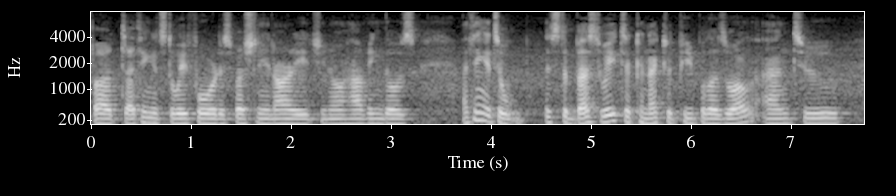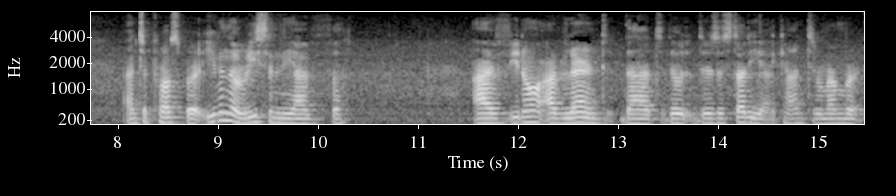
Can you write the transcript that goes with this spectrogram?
but I think it's the way forward especially in our age you know having those I think it's a it's the best way to connect with people as well and to and to prosper even though recently I've uh, I've you know I've learned that there, there's a study I can't remember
